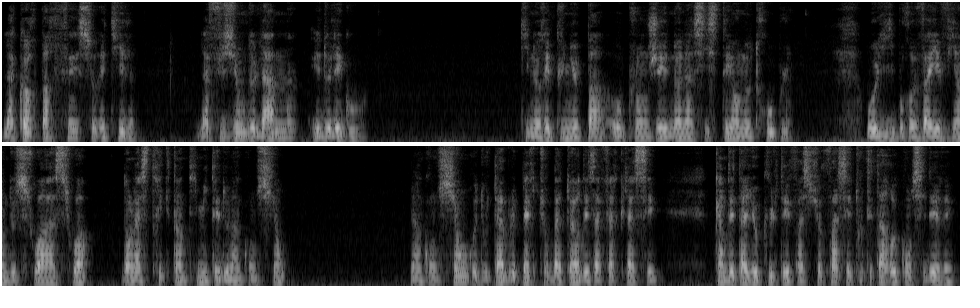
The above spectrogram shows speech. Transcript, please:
L'accord parfait serait-il la fusion de l'âme et de l'ego, qui ne répugne pas aux plongées non assistées en eau trouble, au libre va-et-vient de soi à soi, dans la stricte intimité de l'inconscient, l'inconscient redoutable perturbateur des affaires classées, qu'un détail occulté fasse surface et tout est à reconsidérer.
